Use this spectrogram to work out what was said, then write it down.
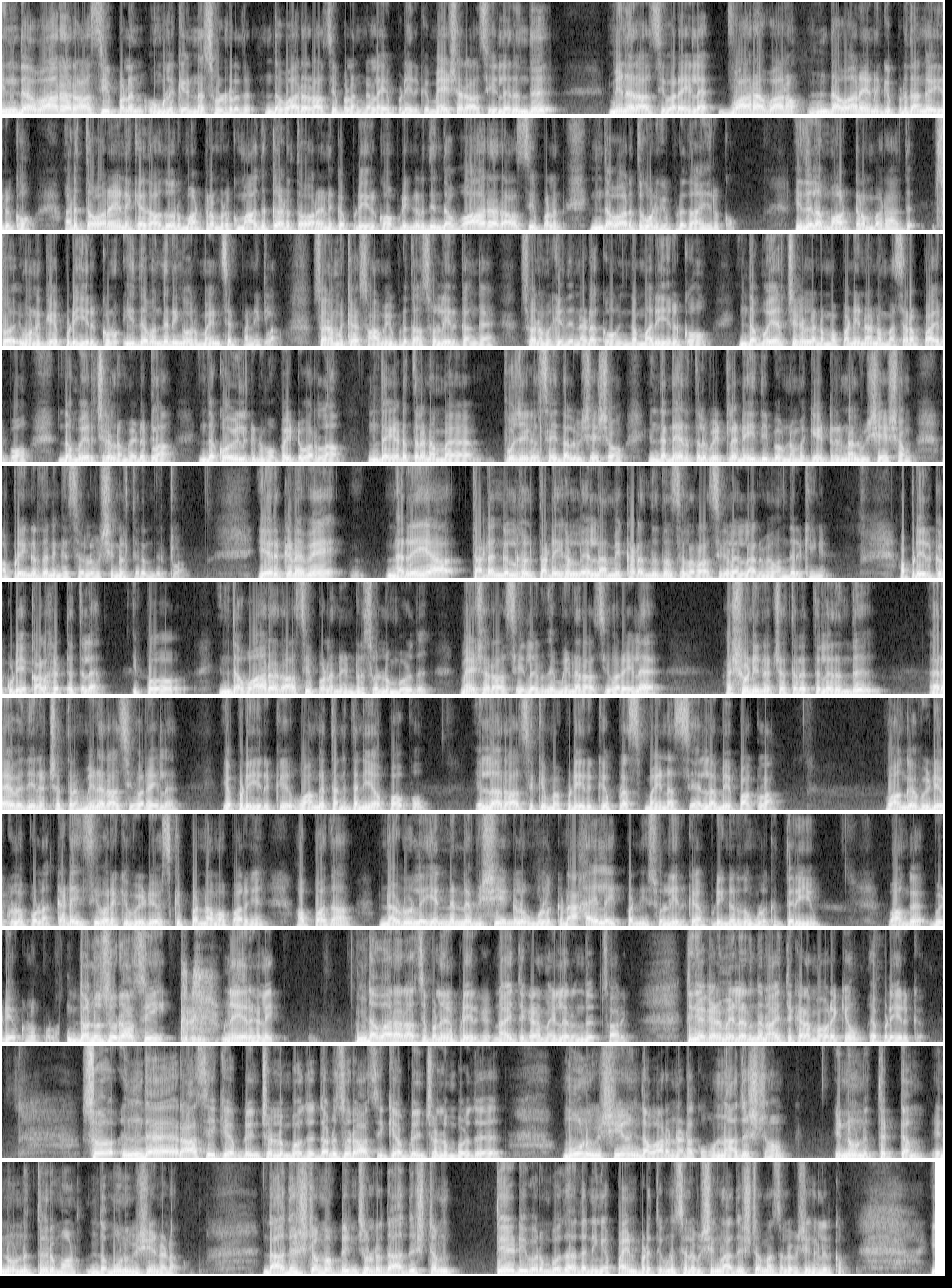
இந்த வார ராசி பலன் உங்களுக்கு என்ன சொல்கிறது இந்த வார ராசி பலன்கள்லாம் எப்படி இருக்குது மேஷ ராசியிலிருந்து மீன ராசி வரையில் வார வாரம் இந்த வாரம் எனக்கு இப்படி தாங்க இருக்கும். அடுத்த வாரம் எனக்கு ஏதாவது ஒரு மாற்றம் இருக்குமா? அதுக்கு அடுத்த வாரம் எனக்கு எப்படி இருக்கும்? அப்படிங்கிறது இந்த வார ராசி பலன் இந்த வாரத்துக்கும் உனக்கு இப்படி தான் இருக்கும். இதில் மாற்றம் வராது. ஸோ இவனுக்கு எப்படி இருக்கணும்? இதை வந்து நீங்கள் ஒரு மைண்ட் செட் பண்ணிக்கலாம். ஸோ நமக்கு சாமி இப்படி தான் சொல்லியிருக்காங்க. ஸோ நமக்கு இது நடக்கும் இந்த மாதிரி இருக்கும். இந்த முயற்சிகளில் நம்ம பண்ணினா நம்ம சிறப்பாக இருப்போம். இந்த முயற்சிகள் நம்ம எடுக்கலாம். இந்த கோவிலுக்கு நம்ம போயிட்டு வரலாம். இந்த இடத்துல நம்ம பூஜைகள் செய்தால் விசேஷம். இந்த நேரத்தில் வீட்டில் நெய் தீபம் நம்ம கேட்டிருந்தால் விசேஷம். அப்படிங்கிறத நீங்கள் சில விஷயங்கள் தெரிந்திருக்கலாம். ஏற்கனவே நிறையா தடங்கல்கள் தடைகள் எல்லாமே கடந்து தான் சில ராசிகள் எல்லாருமே வந்திருக்கீங்க. அப்படி இருக்கக்கூடிய காலகட்டத்தில் இப்போது இந்த வார ராசி பலன் என்று சொல்லும்பொழுது மேஷ ராசியிலிருந்து மீன ராசி வரையில் அஸ்வினி நட்சத்திரத்திலிருந்து ரேவதி நட்சத்திரம் மீனராசி வரையில் எப்படி இருக்குது வாங்க தனித்தனியாக பார்ப்போம். எல்லா ராசிக்கும் எப்படி இருக்குது ப்ளஸ் மைனஸ் எல்லாமே பார்க்கலாம். வாங்க வீடியோக்குள்ளே போகலாம் கடைசி வரைக்கும் வீடியோ ஸ்கிப் பண்ணாமல் பாருங்கள் அப்போ தான் நடுவில் என்னென்ன விஷயங்கள் உங்களுக்கு நான் ஹைலைட் பண்ணி சொல்லியிருக்கேன் அப்படிங்கிறது உங்களுக்கு தெரியும். வாங்க வீடியோக்குள்ளே போகலாம் தனுசு ராசி நேயர்களை இந்த வார ராசி பலன் எப்படி இருக்குது ஞாயிற்றுக்கிழமையிலேருந்து சாரி திங்கக்கிழமையிலேருந்து ஞாயிற்றுக்கிழமை வரைக்கும் எப்படி இருக்குது ஸோ இந்த ராசிக்கு அப்படின்னு சொல்லும்போது தனுசு ராசிக்கு அப்படின்னு சொல்லும்போது மூணு விஷயம் இந்த வாரம் நடக்கும். ஒன்று அதிர்ஷ்டம் இன்னொன்று திட்டம் இன்னொன்று தீர்மானம். இந்த மூணு விஷயம் நடக்கும். இந்த அதிர்ஷ்டம் அப்படின்னு சொல்கிறது அதிர்ஷ்டம் தேடி வரும்போது அதை நீங்கள் பயன்படுத்திக்கணும். சில விஷயங்கள் அதிர்ஷ்டமாக சில விஷயங்கள் இருக்கும்.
